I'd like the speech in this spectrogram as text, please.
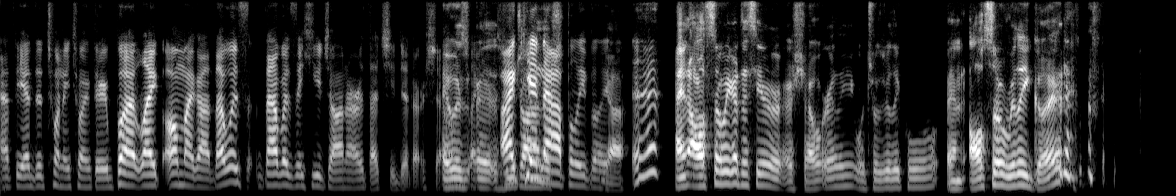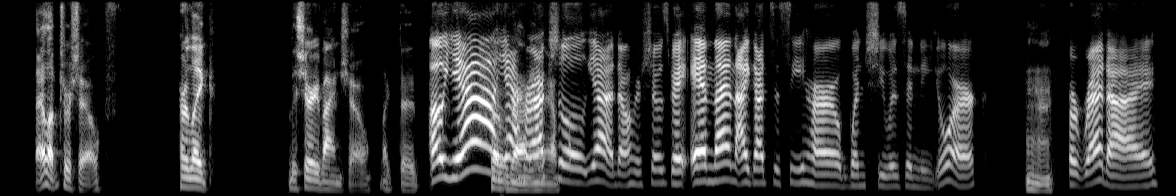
at the end of 2023. But like, oh my god, that was that was a huge honor that she did our show. It was Like, I cannot she- believe it. yeah. And also we got to see her a show early, which was really cool. And also really good. I loved her show. Her like the Sherry Vine show. Like the Oh yeah, yeah, Program, her yeah, yeah. actual yeah, no, her show's great. And then I got to see her when she was in New York Mhm. for Red Eye.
